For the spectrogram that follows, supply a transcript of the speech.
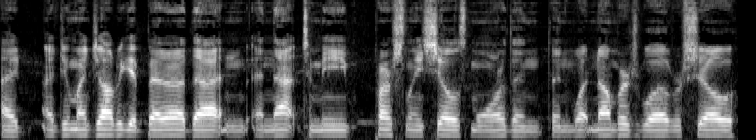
I, I do my job to get better at that. And, and that to me personally shows more than, than what numbers will ever show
